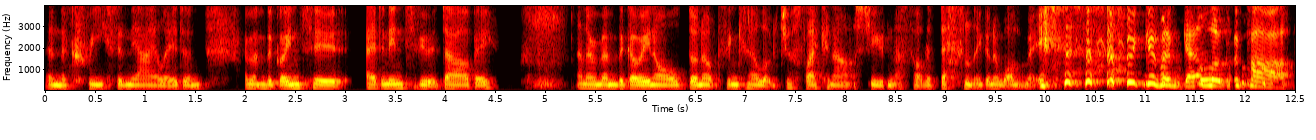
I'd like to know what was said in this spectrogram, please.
and the crease in the eyelid. And I remember going to I had an interview at Derby. And I remember going all done up, thinking I looked just like an art student. I thought they're definitely going to want me because I'd get look the part.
